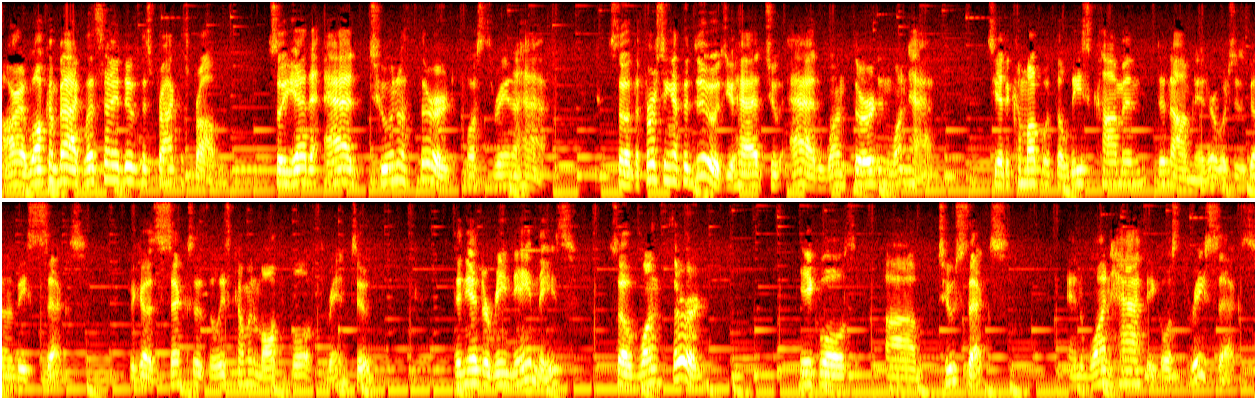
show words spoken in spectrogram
All right, welcome back. Let's see how you do with this practice problem. So you had to add two and a third plus three and a half. So the first thing you have to do is you had to add one third and one half. So you had to come up with the least common denominator, which is going to be six, because six is the least common multiple of three and two. Then you had to rename these. So one third equals um, two six, and one half equals three six.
